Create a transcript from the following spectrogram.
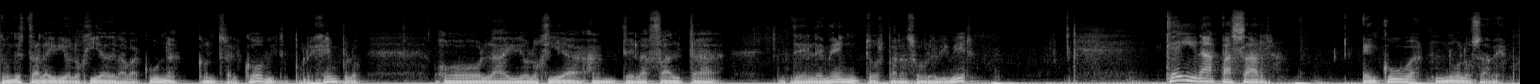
¿dónde está la ideología de la vacuna contra el COVID, por ejemplo? O la ideología ante la falta de elementos para sobrevivir. ¿Qué irá a pasar en Cuba? No lo sabemos.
